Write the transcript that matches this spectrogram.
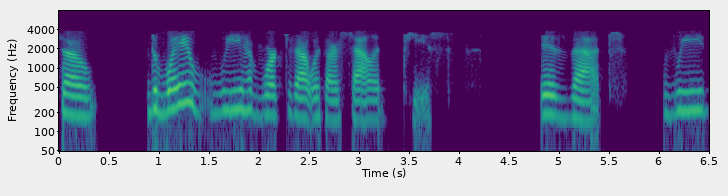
So the way we have worked it out with our salad piece is that we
